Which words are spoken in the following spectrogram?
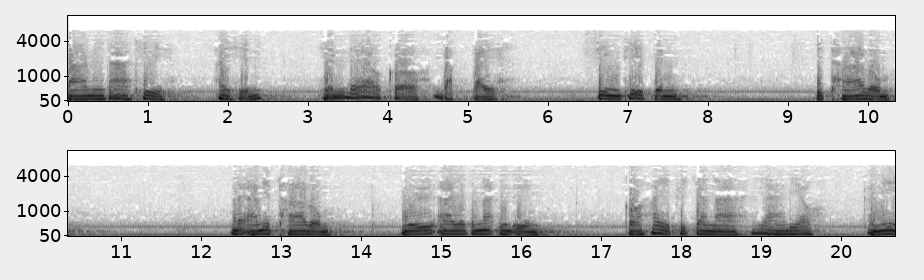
ตามีหน้าที่ให้เห็น เห็นแล้วก็ดับไป สิ่งที่เป็นอิทธารมและอนิธารมหรืออายตนะอื่น ๆ ก็ให้พิจารณาอย่างเดียวกันนี้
